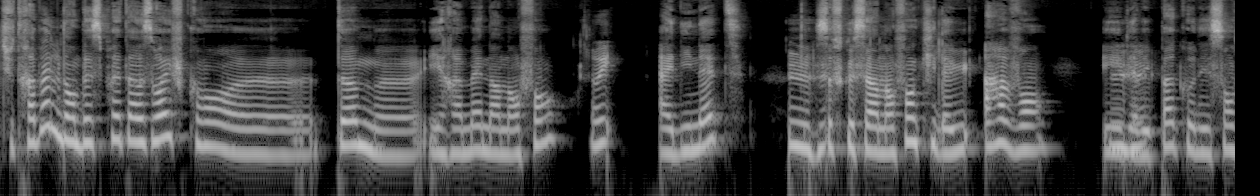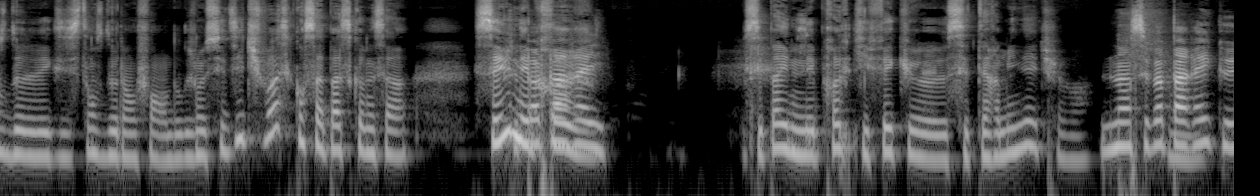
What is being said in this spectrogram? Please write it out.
Tu te rappelles dans Desperate Housewives quand euh, Tom, euh, il ramène un enfant? Oui. à Lynette? Mhm. Sauf que c'est un enfant qu'il a eu avant et il Mhm. n'avait pas connaissance de l'existence de l'enfant. Donc je me suis dit, tu vois, c'est quand ça passe comme ça. C'est une C'est pas épreuve. pareil. C'est pas une épreuve qui fait que c'est terminé, tu vois. Non, c'est pas Ouais. pareil que,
